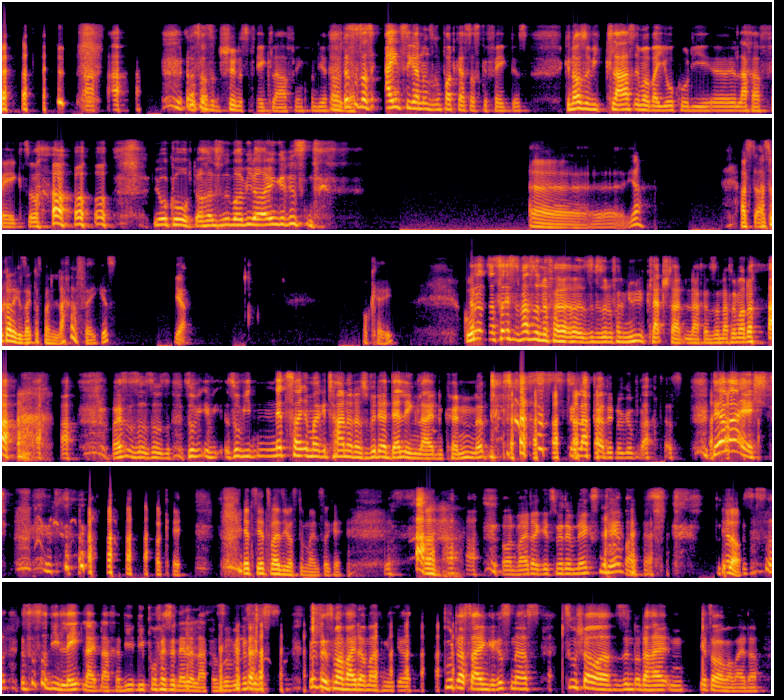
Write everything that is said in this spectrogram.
das war so ein schönes Fake-Laughing von dir. Okay. Das ist das Einzige an unserem Podcast, das gefaked ist. Genauso wie Klaas immer bei Joko die äh, Lacher faked. So, Joko, da hast du immer wieder eingerissen. Äh, ja. Hast, hast du gerade gesagt, dass mein Lacher fake ist? Ja. Okay. Gut. Also das, ist, war so eine, so eine vergnügte Klatschtatenlache, so nach dem Motto, weißt du, so, so, so, so, wie, so wie Netzer immer getan hat, als würde er Delling leiden können. Ne? Das ist der Lacher, den du gebracht hast. Der war echt. okay. Jetzt, jetzt weiß ich, was du meinst, okay. Und weiter geht's mit dem nächsten Thema. Genau. Das ist so, das ist so die Late-Night-Lache, die, die professionelle Lache. So, wir müssen jetzt, müssen jetzt mal weitermachen hier. Gut, dass du einen gerissen hast. Zuschauer sind unterhalten. Jetzt aber mal weiter.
